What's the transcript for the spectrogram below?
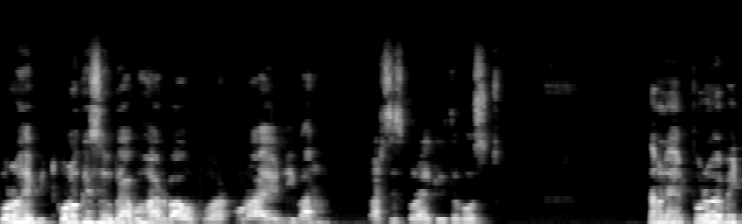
প্রোহেবিট কোনো কিছু ব্যবহার বা উপহার ক্রয়, নিবারণ পার্সেস ক্রয়কৃত বস্তু। তার মানে প্রোহেবিট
